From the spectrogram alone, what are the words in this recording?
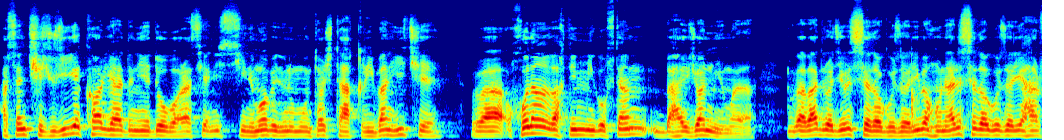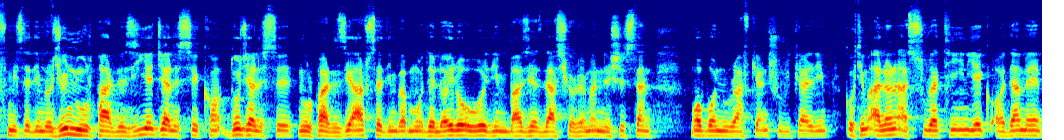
اصلا چجوری یک کارگردانی دوباره است؟ یعنی سینما بدون مونتاژ تقریبا هیچه. و خودم وقتی می‌گفتم به هیجان می اومدم و بعد راجع به صداگذاری و هنر صداگذاری حرف می‌زدیم. راجع به نورپردازی یه جلسه دو جلسه نورپردازی حرف زدیم و مدلایی رو آوردیم. بعضی از دستیارهای من نشستن. ما با نورافکن شروع کردیم. گفتیم الان از صورت این یک آدم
